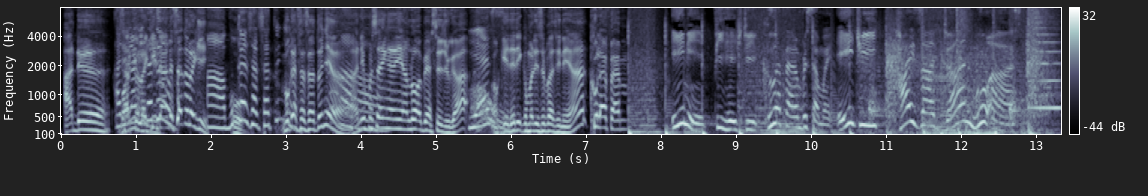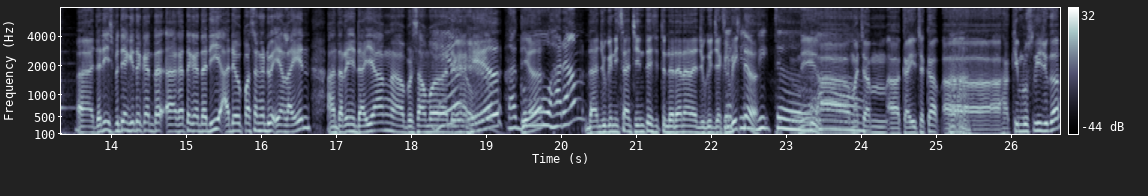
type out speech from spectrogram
Ada, Ada satu lagi satu. Ada satu lagi. Ah, bukan Oh. satu-satunya. Bukan satu-satunya. Ah. Ha. Ini persaingan yang luar biasa juga. Yes. Okey, jadi kembali sebelah sini ya. Cool FM Ini PHD Cool FM bersama AG, Haiza dan Muaz. Uh, jadi seperti yang kita kata, uh, katakan tadi ada pasangan duet yang lain antaranya Dayang uh, bersama Hale. dengan Hale Lagu Haram. dan juga Nissan Cinta Situ Dana dan juga Jacqueline Victor. Jacqueline Victor. Ni uh, Ah. macam uh, Kai cakap uh, Hakim Rusli juga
